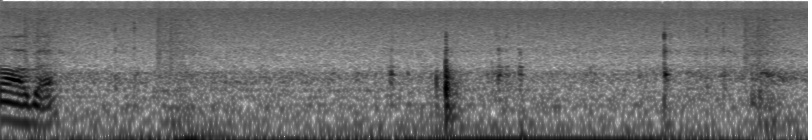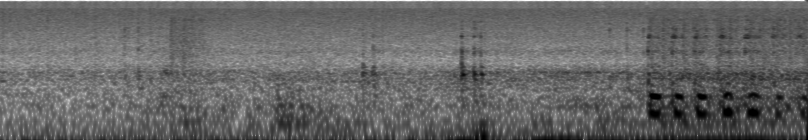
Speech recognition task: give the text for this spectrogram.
Ne haber? Tı tı tı tı tı tı tı.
